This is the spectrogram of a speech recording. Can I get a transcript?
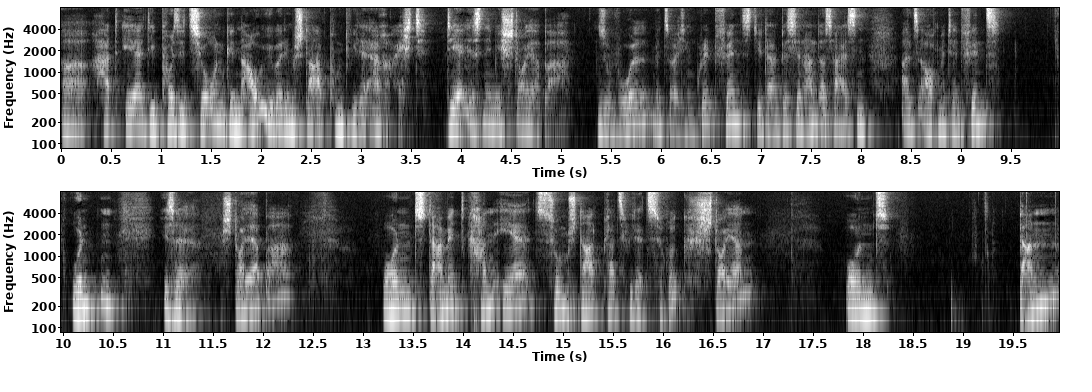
äh, hat er die Position genau über dem Startpunkt wieder erreicht. Der ist nämlich steuerbar sowohl mit solchen Grid-Fins, die da ein bisschen anders heißen, als auch mit den Fins. Unten ist er steuerbar und damit kann er zum Startplatz wieder zurücksteuern und dann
